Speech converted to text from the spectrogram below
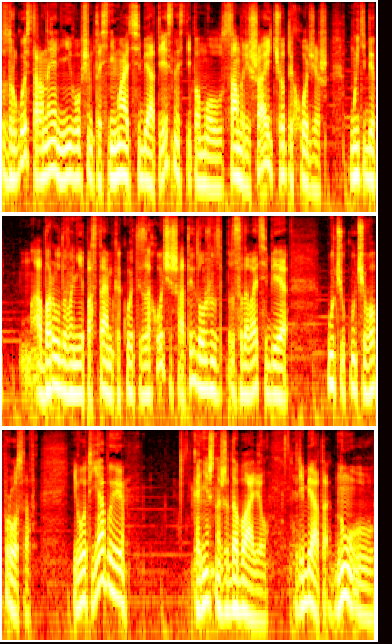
э, с другой стороны, они, в общем-то, снимают с себя ответственность, типа, мол, сам решай, что ты хочешь. Мы тебе оборудование поставим, какое ты захочешь, а ты должен задавать себе кучу-кучу вопросов. И вот я бы, конечно же, добавил, ребята, ну,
